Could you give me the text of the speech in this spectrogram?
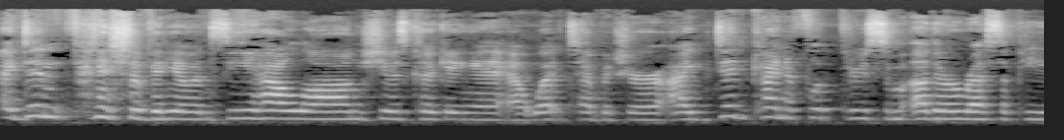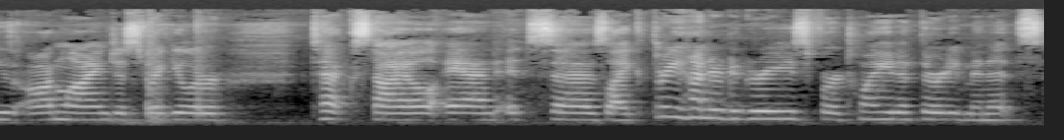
I didn't finish the video and see how long she was cooking it, at what temperature. I did kind of flip through some other recipes online, just regular textile, and it says like 300 degrees for 20 to 30 minutes.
